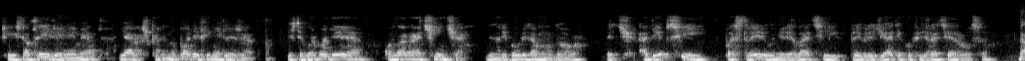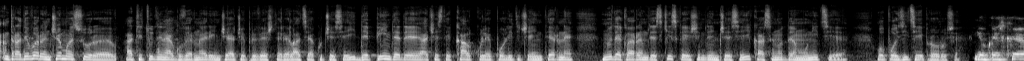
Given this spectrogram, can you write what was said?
și este al treilea element, iarăși, care nu poate fi neglijat. Este vorba de coloana a cincea din Republica Moldova, deci adepții păstrării unei relații privilegiate cu Federația Rusă, da, într-adevăr, în ce măsură atitudinea guvernării în ceea ce privește relația cu CSI depinde de aceste calcule politice interne? Nu declarăm deschis că ieșim din CSI ca să nu dăm muniție opoziției proruse? Eu cred că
